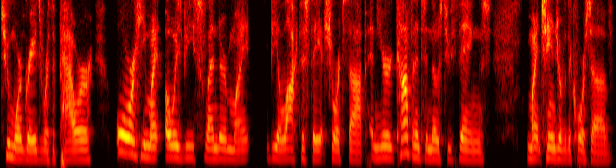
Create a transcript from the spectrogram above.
two more grades worth of power, or he might always be slender, might be a lock to stay at shortstop. And your confidence in those two things might change over the course of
